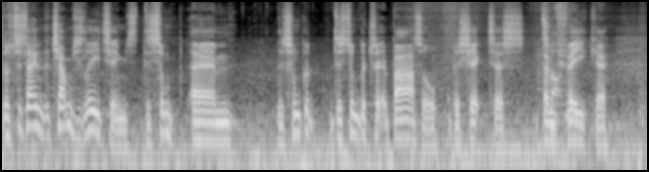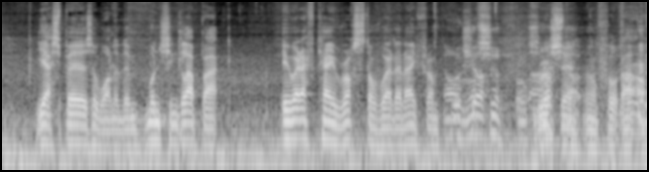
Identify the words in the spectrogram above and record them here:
Yeah, I was just saying the Champions League teams. There's some. Um, there's some good. There's some good trip to Basel, Besiktas, Benfica. Yeah, Spurs are one of them. Mönchengladbach. Who are FK Rostov? Where are they from? Oh, Russia. Russia. Oh, fuck that off.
